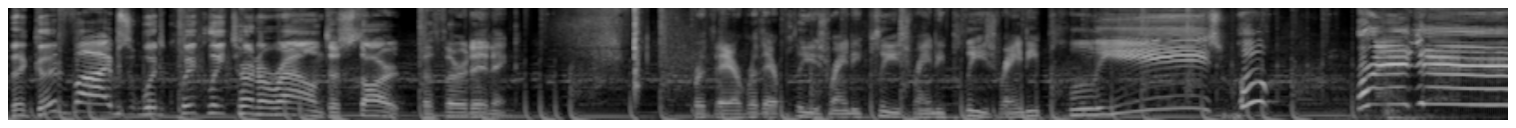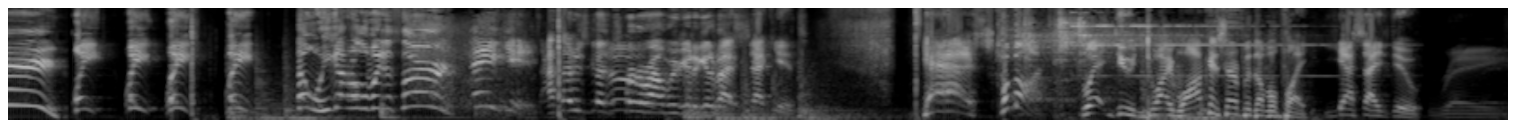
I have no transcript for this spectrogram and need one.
the good vibes would quickly turn around to start the third inning. We're there. We're there. Please, Randy. Please, Randy. Please, Randy. Please. Woo! Randy! Wait. No, he got all the way to third. Dang it. I thought he was going to turn around. We were going to get him back second. Yes, come on. Wait, dude, do I walk and set up a double play? Yes, I do. Ray.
